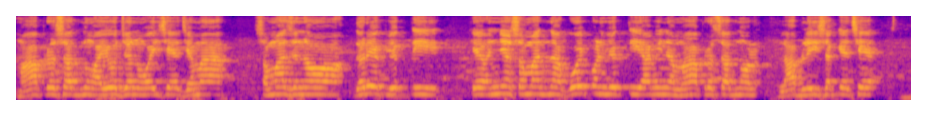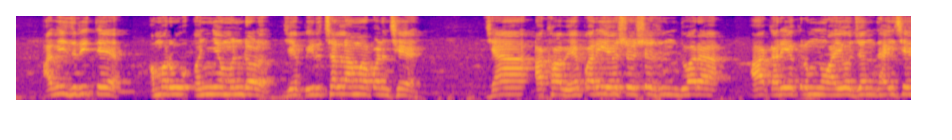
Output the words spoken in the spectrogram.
મહાપ્રસાદનું આયોજન હોય છે જેમાં સમાજનો દરેક વ્યક્તિ કે અન્ય સમાજના કોઈ પણ વ્યક્તિ આવીને મહાપ્રસાદનો લાભ લઈ શકે છે. આવી જ રીતે અમારું અન્ય મંડળ જે પીરછલ્લામાં પણ છે, જ્યાં આખા વેપારી એસોસિએશન દ્વારા આ કાર્યક્રમનું આયોજન થાય છે.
